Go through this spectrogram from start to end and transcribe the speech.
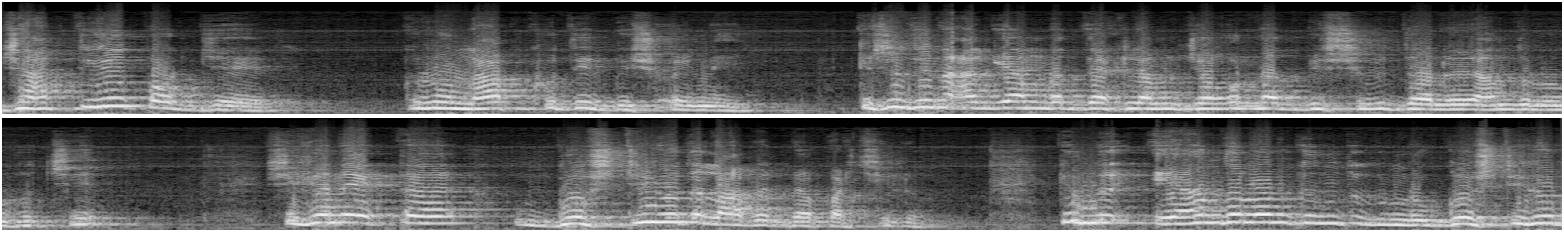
জাতীয় পর্যায়ের কোনো লাভ ক্ষতির বিষয় নেই। কিছুদিন আগে আমরা দেখলাম জগন্নাথ বিশ্ববিদ্যালয়ের আন্দোলন হচ্ছে। সেখানে একটা গোষ্ঠীগত লাভের ব্যাপার ছিল। কিন্তু এই আন্দোলন কিন্তু কোনো গোষ্ঠীগত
